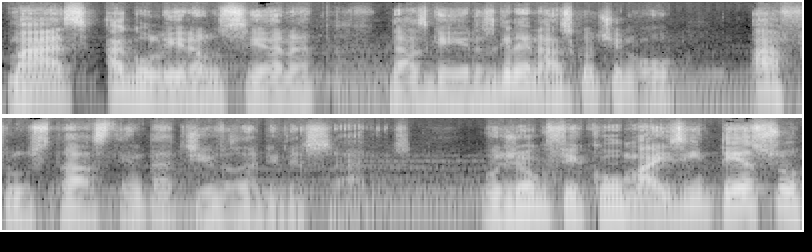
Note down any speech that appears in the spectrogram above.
mas a goleira Luciana das Guerreiras Grenás continuou a frustrar as tentativas adversárias. O jogo ficou mais intenso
